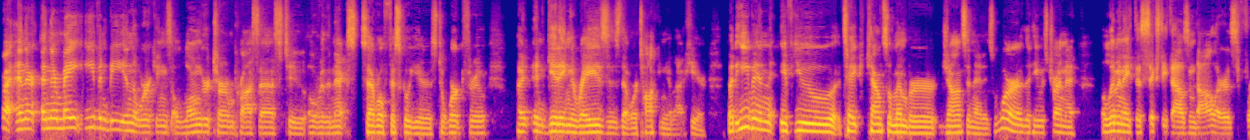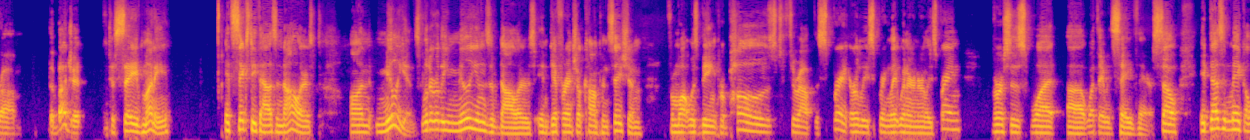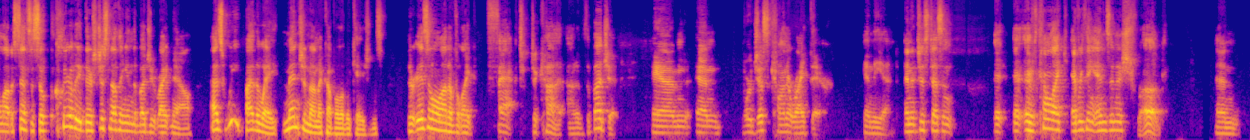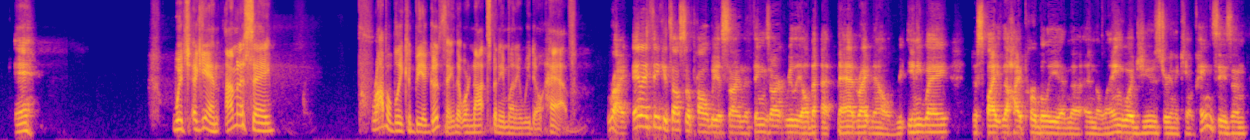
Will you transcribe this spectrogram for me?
Right, and there and there may even be in the workings a longer term process to over the next several fiscal years to work through uh, and getting the raises that we're talking about here. But even if you take Council Member Johnson at his word that he was trying to eliminate the sixty thousand dollars from the budget to save money, it's sixty thousand dollars on millions, literally millions of dollars in differential compensation from what was being proposed throughout the spring, early spring, late winter, and early spring, versus what uh, what they would save there. So it doesn't make a lot of sense. And so clearly, there's just nothing in the budget right now. As we, by the way, mentioned on a couple of occasions, there isn't a lot of like fat to cut out of the budget, and and we're just kind of right there in the end. And it just doesn't. It, it it's kind of like everything ends in a shrug, and eh which again, I'm going to say probably could be a good thing that we're not spending money we don't have. Right. And I think it's also probably a sign that things aren't really all that bad right now anyway, despite the hyperbole and the and the language used during the campaign season.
